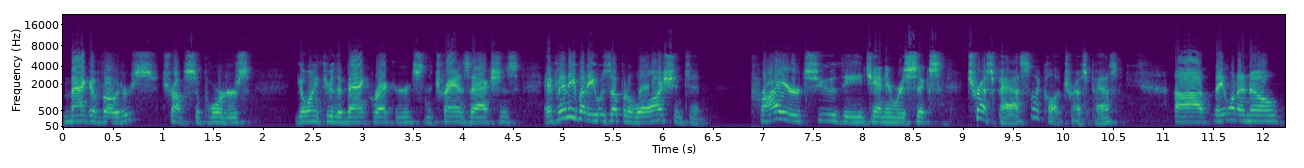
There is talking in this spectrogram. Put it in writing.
MAGA voters, Trump supporters, going through the bank records and the transactions. If anybody was up in Washington prior to the January 6th trespass, I call it trespass, uh, they want to know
